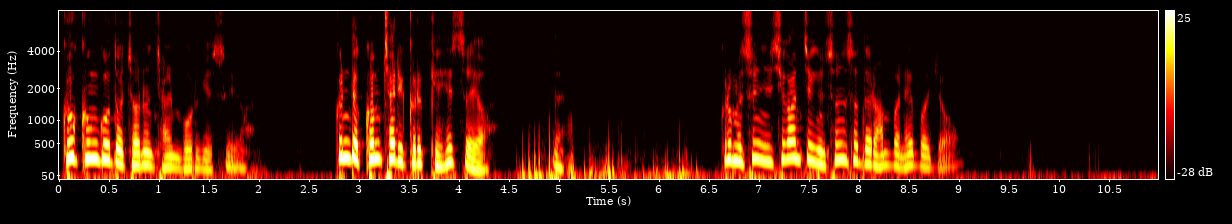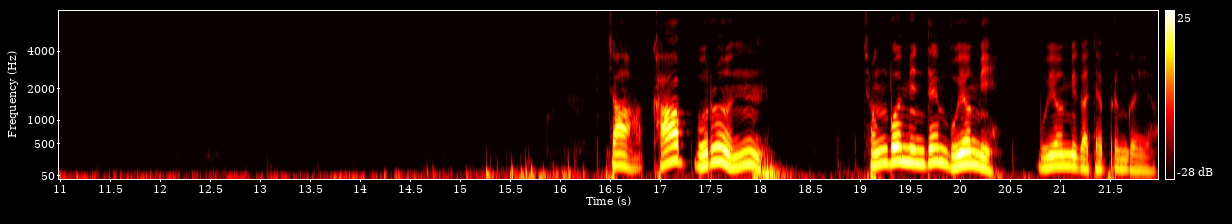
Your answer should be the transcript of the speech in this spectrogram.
그 근거도 저는 잘 모르겠어요. 근데 검찰이 그렇게 했어요. 네. 그러면 순, 시간적인 순서대로 한번 해보죠. 자, 갑을은 정범인데 무혐의, 무혐의가 돼버린 거예요.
